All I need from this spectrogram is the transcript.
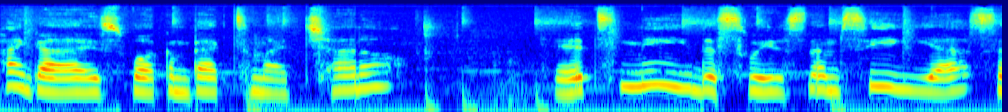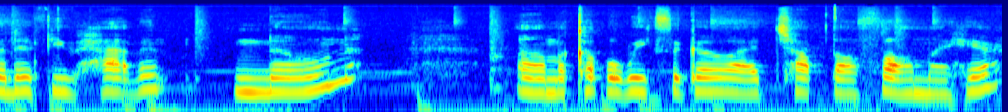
Hi guys, welcome back to my channel. It's me, the sweetest MC, yes, and if you haven't known, um, a couple weeks ago I chopped off all my hair,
